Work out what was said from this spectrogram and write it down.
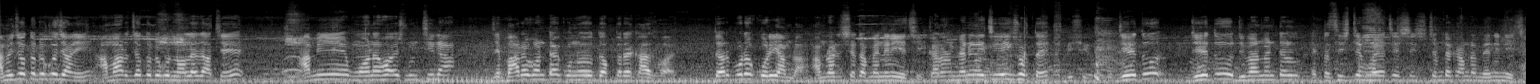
আমি যতটুকু জানি, আমার যতটুকু নলেজ আছে, আমি মনে হয় শুনছি না যে বারো ঘণ্টা কোনো দপ্তরে কাজ হয়। তারপরেও করি আমরা। আমরা সেটা মেনে নিয়েছি। কারণ মেনে নিয়েছি এই শর্তে যেহেতু যেহেতু ডিপার্টমেন্টাল একটা সিস্টেম হয়েছে সিস্টেমটাকে আমরা মেনে নিয়েছি।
